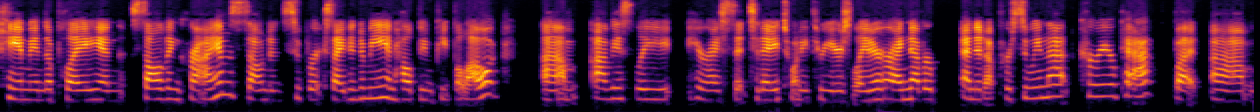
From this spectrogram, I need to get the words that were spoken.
came into play, and solving crimes sounded super exciting to me and helping people out. Um, obviously, here I sit today, 23 years later. I never ended up pursuing that career path, but um,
